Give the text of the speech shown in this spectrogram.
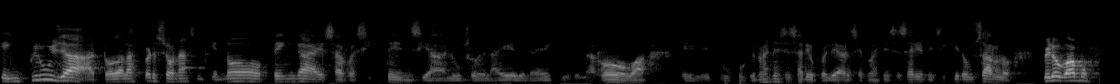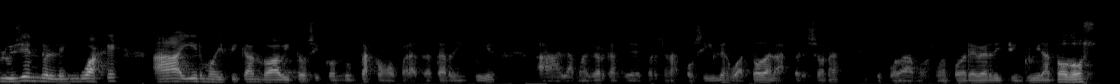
que incluya a todas las personas y que no tenga esa resistencia al uso de la E, de la X, de la arroba, eh, porque no es necesario pelearse, no es necesario ni siquiera usarlo, pero vamos fluyendo el lenguaje a ir modificando hábitos y conductas como para tratar de incluir a la mayor cantidad de personas posibles o a todas las personas que podamos. ¿no? Podré haber dicho incluir a todos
